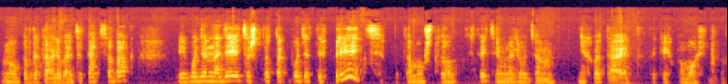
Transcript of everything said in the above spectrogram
ну, подготавливается пять собак. И будем надеяться, что так будет и впредь, потому что действительно людям не хватает таких помощников.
